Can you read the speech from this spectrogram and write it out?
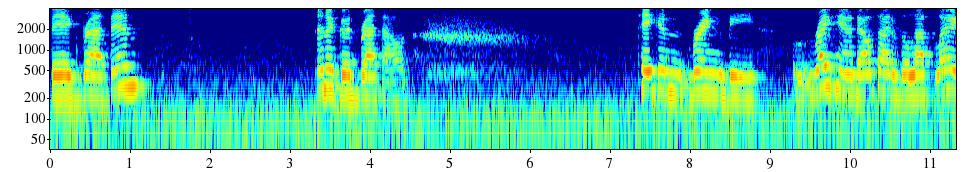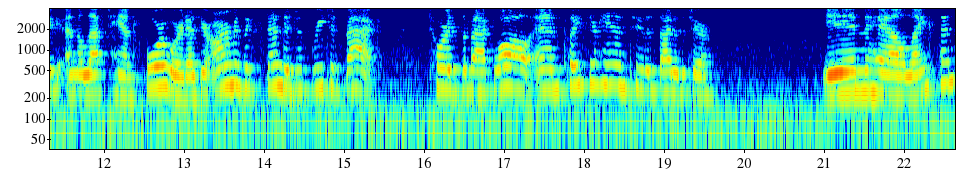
Big breath in. And a good breath out. Take and bring the right hand outside of the left leg and the left hand forward. As your arm is extended, just reach it back towards the back wall and place your hand to the side of the chair. Inhale, lengthen.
